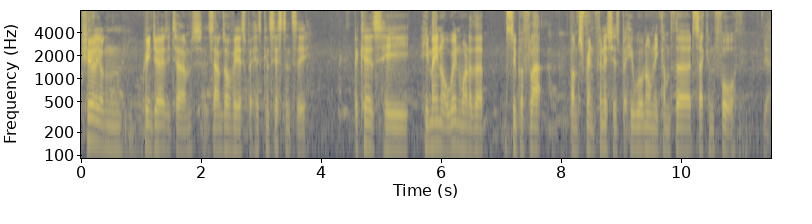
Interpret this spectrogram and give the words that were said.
purely on green jersey terms, it sounds obvious, but his consistency, because he he may not win one of the super flat bunch sprint finishes, but he will normally come third, second, fourth. Yeah.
